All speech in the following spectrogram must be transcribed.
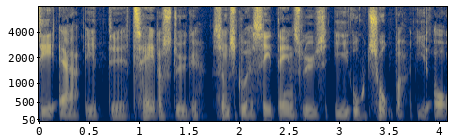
det er et øh, teaterstykke, som skulle have set dagens lys i oktober i år.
